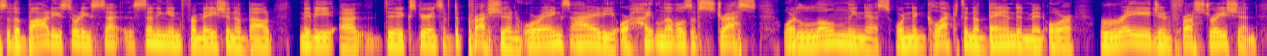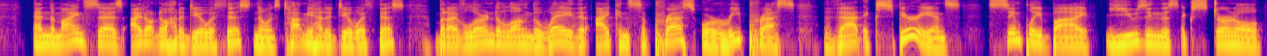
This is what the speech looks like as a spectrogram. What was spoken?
So the body's sort of sending information about maybe uh, the experience of depression or anxiety or heightened levels of stress or loneliness or neglect and abandonment or rage and frustration. And the mind says, I don't know how to deal with this. No one's taught me how to deal with this, but I've learned along the way that I can suppress or repress that experience simply by using this external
